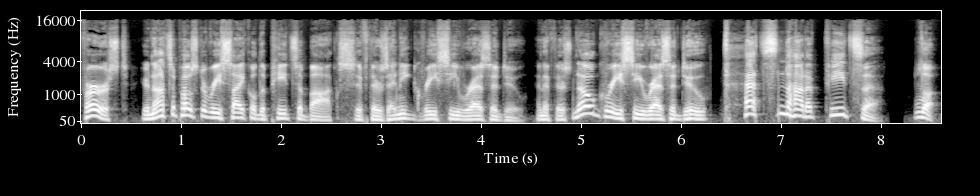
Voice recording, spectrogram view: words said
First, you're not supposed to recycle the pizza box if there's any greasy residue. And if there's no greasy residue, that's not a pizza. Look,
